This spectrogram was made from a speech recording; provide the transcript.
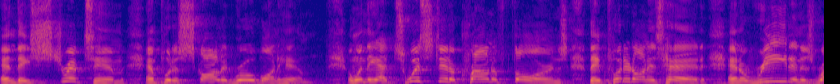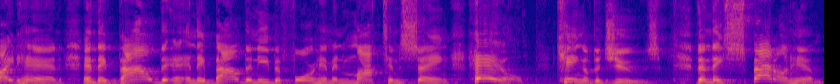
and they stripped him and put a scarlet robe on him. And when they had twisted a crown of thorns, they put it on his head and a reed in his right hand, and they bowed the, and they bowed the knee before him and mocked him, saying, Hail! King of the Jews. Then they spat on him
